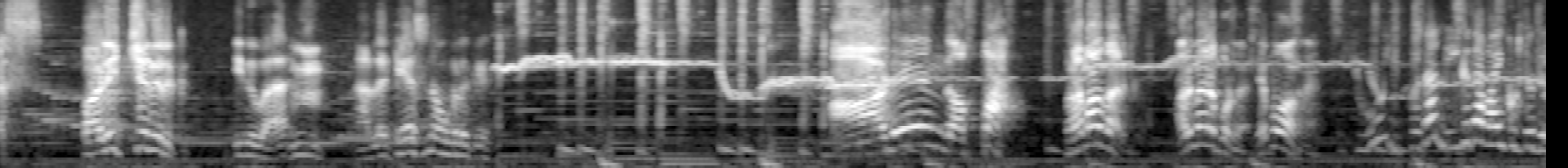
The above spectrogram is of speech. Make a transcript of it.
எஸ் பளிச்சுன்னு இருக்கு. இதுவா. நல்ல டேஸ்ட் உங்களுக்கு. அடேங்க அப்பா பிரமாதமா இருக்கு. அருமையான போடுங்க எப்போ வாங்கினேன்? ஐயோ இப்பதான் நீங்க தான் வாங்கி கொடுத்தது.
